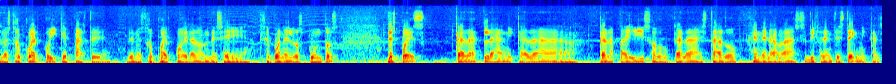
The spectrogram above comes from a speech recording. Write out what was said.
nuestro cuerpo y qué parte de nuestro cuerpo era donde se, se ponen los puntos. Después, cada clan y cada, cada país o cada estado generaba diferentes técnicas.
